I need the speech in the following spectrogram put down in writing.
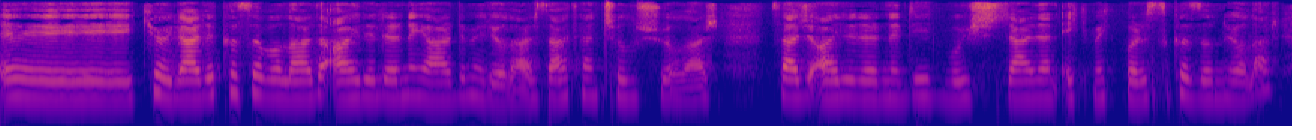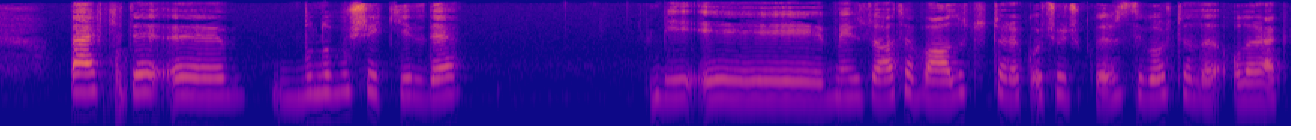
e, köylerde, kasabalarda ailelerine yardım ediyorlar. Zaten çalışıyorlar. Sadece ailelerine değil bu işlerden ekmek parası kazanıyorlar. Belki de e, bunu bu şekilde bir e, mevzuata bağlı tutarak o çocukların sigortalı olarak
